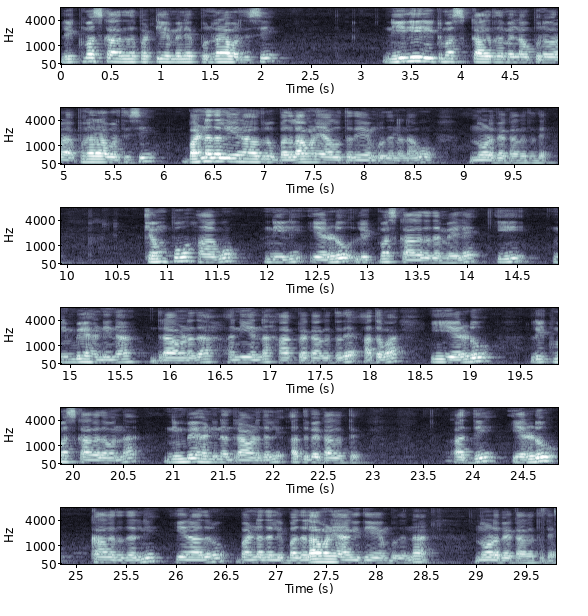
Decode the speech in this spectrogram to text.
ಲಿಟ್ಮಸ್ ಕಾಗದದ ಪಟ್ಟಿಯ ಮೇಲೆ ಪುನರಾವರ್ತಿಸಿ, ನೀಲಿ ಲಿಟ್ಮಸ್ ಕಾಗದದ ಮೇಲೆ ನಾವು ಪುನರ ಪುನರಾವರ್ತಿಸಿ, ಬಣ್ಣದಲ್ಲಿ ಏನಾದರೂ ಬದಲಾವಣೆ ಆಗುತ್ತದೆ ಎಂಬುದನ್ನು ನಾವು ನೋಡಬೇಕಾಗುತ್ತದೆ. ಕೆಂಪು ಹಾಗೂ ನೀಲಿ ಎರಡು ಲಿಟ್ಮಸ್ ಕಾಗದದ ಮೇಲೆ ಈ ನಿಂಬೆಹಣ್ಣಿನ ದ್ರಾವಣದ ಹನಿಯನ್ನು ಹಾಕಬೇಕಾಗುತ್ತದೆ ಅಥವಾ ಈ ಎರಡು ಲಿಟ್ಮಸ್ ಕಾಗದವನ್ನು ನಿಂಬೆಹಣ್ಣಿನ ದ್ರಾವಣದಲ್ಲಿ ಅದ್ದಬೇಕಾಗುತ್ತೆ ಅದ್ದಿ ಎರಡು ಕಾಗದದಲ್ಲಿ ಏನಾದರೂ ಬಣ್ಣದಲ್ಲಿ ಬದಲಾವಣೆ ಆಗಿದೆಯೇ ಎಂಬುದನ್ನು ನೋಡಬೇಕಾಗುತ್ತದೆ.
